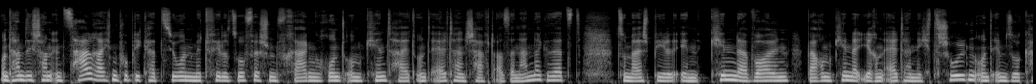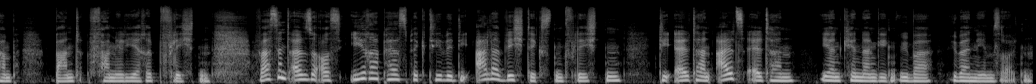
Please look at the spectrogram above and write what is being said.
und haben sich schon in zahlreichen Publikationen mit philosophischen Fragen rund um Kindheit und Elternschaft auseinandergesetzt. Zum Beispiel in Kinder wollen, warum Kinder ihren Eltern nichts schulden und im Surkamp Band familiäre Pflichten. Was sind also aus Ihrer Perspektive die allerwichtigsten Pflichten, die Eltern als Eltern ihren Kindern gegenüber übernehmen sollten?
